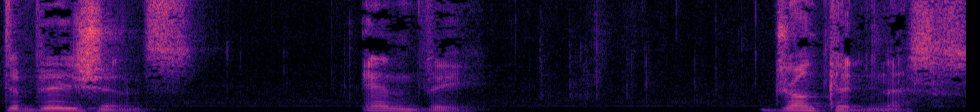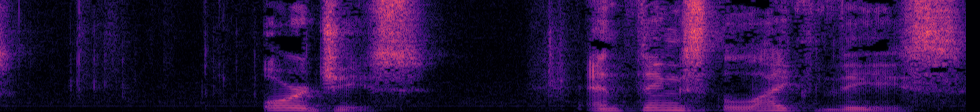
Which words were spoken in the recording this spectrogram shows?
divisions, envy, drunkenness, orgies, and things like these.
